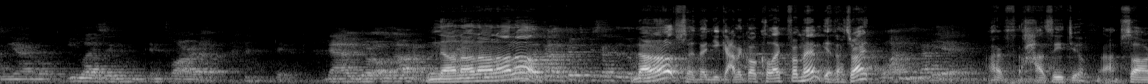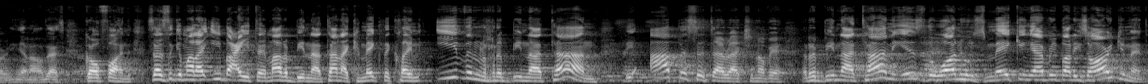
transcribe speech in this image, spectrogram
in the animal, Eli's in, in Florida. Now you're allowed. No, no, no, no, no. Fifty percent of the. No, no, no. So then you got to go collect from him. Yeah, that's right. Why, he's not here? I've hazit you. I'm sorry. You know, that's, go find it. Says the Gemara, "Iba Rabbi Natan. I can make the claim even Rabbi Natan, the opposite direction over here. Rabbi Natan is the one who's making everybody's argument.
